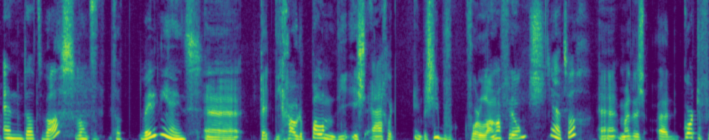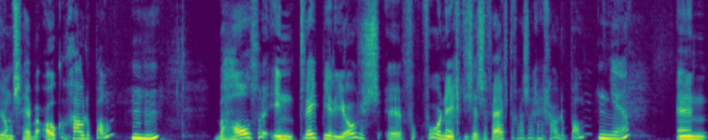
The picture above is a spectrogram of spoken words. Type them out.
En dat was, want dat, weet ik niet eens. Eh, kijk, die gouden palm die is eigenlijk in principe voor, voor lange films. Ja, toch? Eh, maar dus, korte films hebben ook een gouden palm. Mhm. Behalve in twee periodes. voor, voor 1956 was er geen gouden palm. Ja. En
